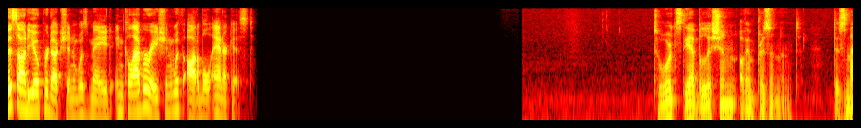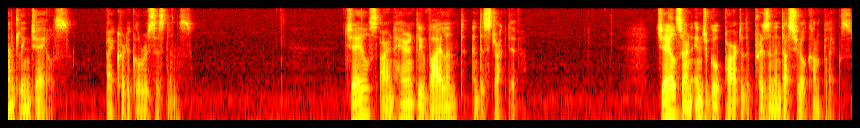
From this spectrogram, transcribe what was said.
This audio production was made in collaboration with Audible Anarchist. Towards the Abolition of Imprisonment Dismantling Jails by Critical Resistance. Jails are inherently violent and destructive. Jails are an integral part of the prison industrial complex.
